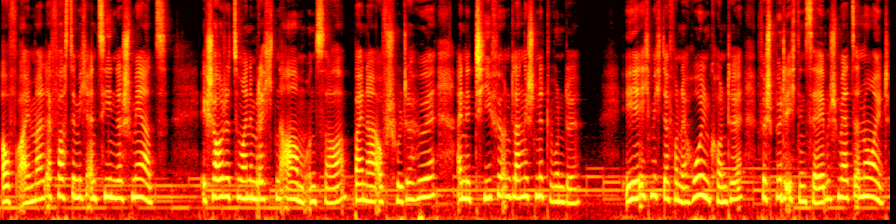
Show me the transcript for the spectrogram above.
Auf einmal erfasste mich ein ziehender Schmerz. Ich schaute zu meinem rechten Arm und sah, beinahe auf Schulterhöhe, eine tiefe und lange Schnittwunde. Ehe ich mich davon erholen konnte, verspürte ich denselben Schmerz erneut.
